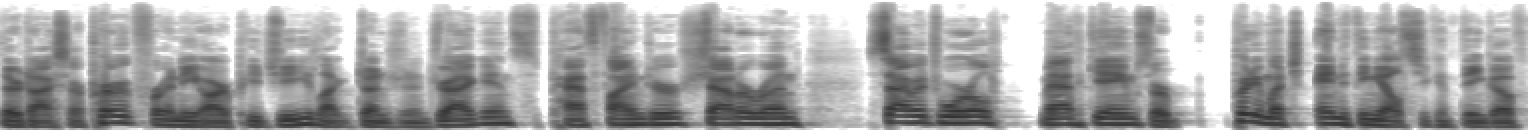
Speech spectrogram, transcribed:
Their dice are perfect for any RPG like Dungeons and Dragons, Pathfinder, Shadowrun, Savage World, math games, or pretty much anything else you can think of.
